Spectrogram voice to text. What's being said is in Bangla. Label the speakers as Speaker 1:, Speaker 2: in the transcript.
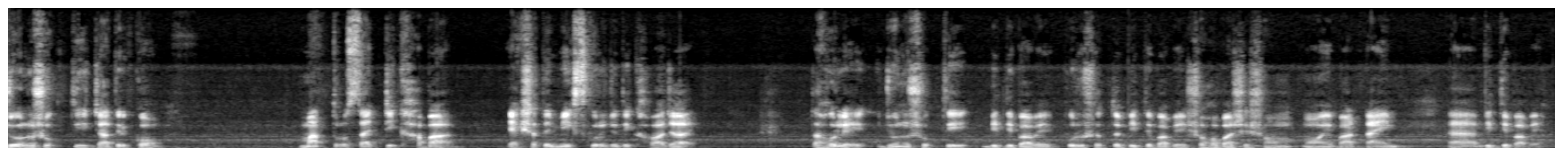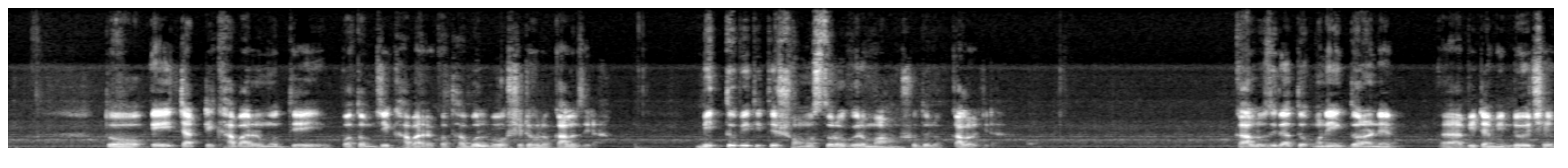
Speaker 1: যৌনশক্তি যাদের কম, মাত্র চারটি খাবার একসাথে মিক্স করে যদি খাওয়া যায়, তাহলে যৌনশক্তি বৃদ্ধি পাবে, পুরুষত্ব বৃদ্ধি পাবে সহবাসের সময় বা টাইম বৃদ্ধি পাবে। তো এই চারটি খাবারের মধ্যে প্রথম যে খাবারের কথা বলব সেটা হলো কালোজিরা মৃত্যু ব্যতীতে সমস্ত রোগের মহাঔষধ হলো কালোজিরা কালোজিরাতে অনেক ধরনের ভিটামিন রয়েছে,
